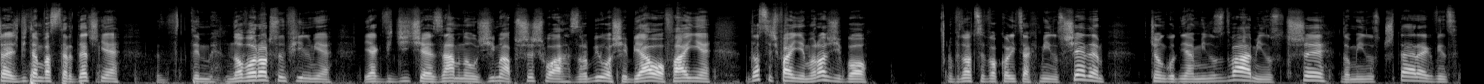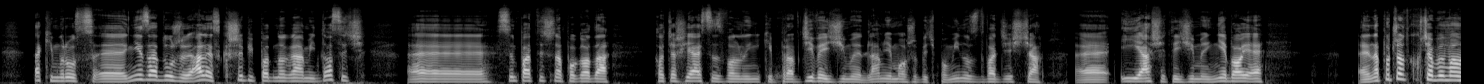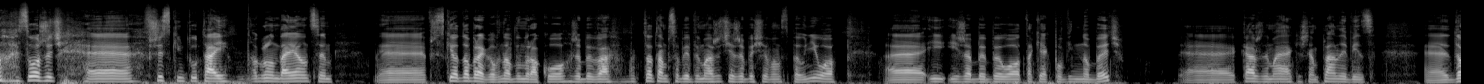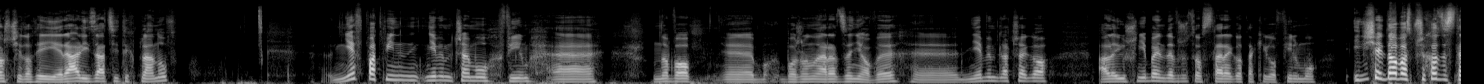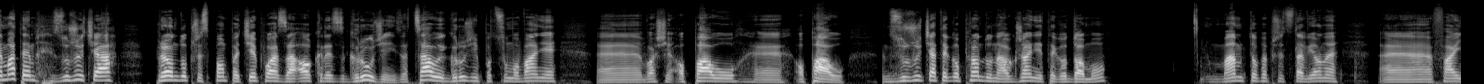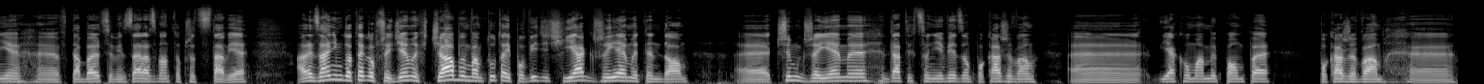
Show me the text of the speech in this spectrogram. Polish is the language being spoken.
Cześć, witam Was serdecznie w tym noworocznym filmie. Jak widzicie, za mną zima przyszła, zrobiło się biało, fajnie, dosyć fajnie mrozi, bo w nocy w okolicach minus 7, w ciągu dnia minus 2, minus 3 do minus 4, więc taki mróz e, nie za duży, ale skrzypi pod nogami, dosyć e, sympatyczna pogoda. Chociaż ja jestem zwolennikiem prawdziwej zimy, dla mnie może być po minus 20 e, i ja się tej zimy nie boję. E, Na początku chciałbym Wam złożyć e, wszystkim tutaj oglądającym e, wszystkiego dobrego w nowym roku, żeby wa, co tam sobie wymarzycie, żeby się Wam spełniło i, i żeby było tak, jak powinno być. Każdy ma jakieś tam plany, więc dążcie do tej realizacji tych planów. Nie wpadł mi, nie wiem czemu, film nowo bo- bożonarodzeniowy. Nie wiem dlaczego, ale już nie będę wrzucał starego takiego filmu. I dzisiaj do Was przychodzę z tematem zużycia prądu przez pompę ciepła za okres grudzień, za cały grudzień podsumowanie e, właśnie opału, e, opału, zużycia tego prądu na ogrzanie tego domu. Mam to przedstawione e, fajnie e, w tabelce, więc zaraz Wam to przedstawię. Ale zanim do tego przejdziemy, chciałbym Wam tutaj powiedzieć, jak grzejemy ten dom, czym grzejemy. Dla tych, co nie wiedzą, pokażę Wam, e, jaką mamy pompę, pokażę Wam, e,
